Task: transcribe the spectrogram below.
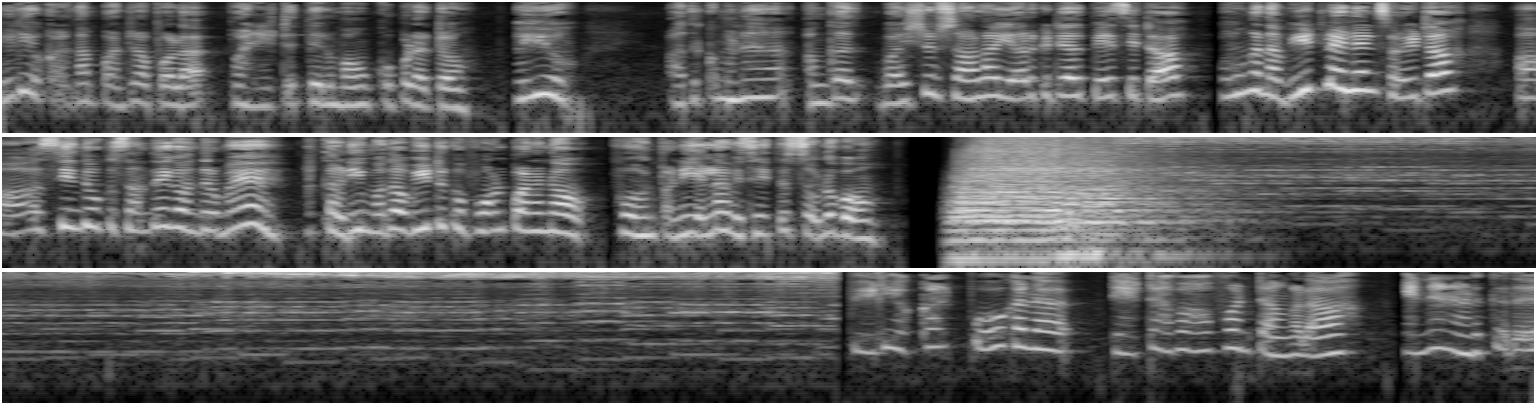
வீடியோ கால் தான் பண்றா போல. பண்ணிட்டு திரும்பவும் கூப்பிடட்டும். ஐயோ அதுக்கு முன்னே அங்க வைஷ்ணவ் ஷாலா யாருக்கிட்டயாவது பேசிட்டா? அவங்க நான் வீட்ல இல்லைன்னு சொல்லிட்டா? ஆ, சிந்துவுக்கு சந்தேகம் வந்துருமே. தடி முத வீட்டுக்கு ஃபோன் பண்ணணும் ஃபோன் பண்ணி எல்லா விஷயத்தையும் சொல்லுவோம். வீடியோ கால் போகல. டேட்டாவை ஆஃப் பண்ணிட்டாங்களா? என்ன நடக்குது?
